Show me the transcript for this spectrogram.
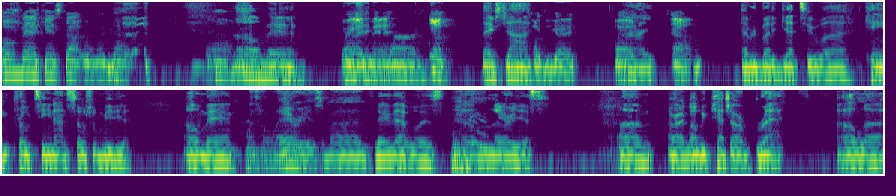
Oh man, I can't stop. Oh my god! Oh, Oh man. all right, Appreciate you, man. John. Yeah. Thanks, John. Talk to you guys. All All right. right. Ciao. Everybody get to uh Kane Protein on social media. Oh man. That's hilarious, man. Say that was hilarious. Um, all right, while we catch our breath, I'll uh,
